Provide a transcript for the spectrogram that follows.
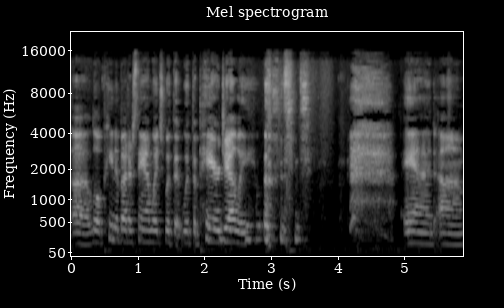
uh, little peanut butter sandwich with the, with the pear jelly, and um,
